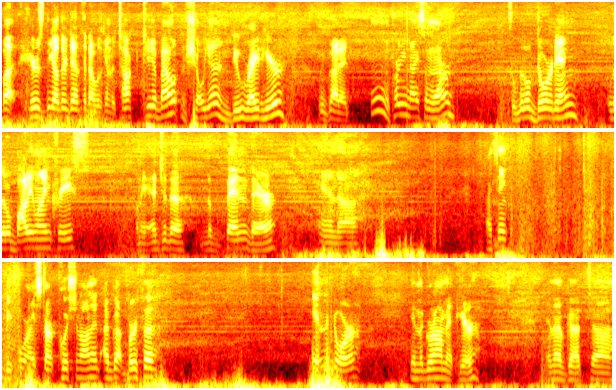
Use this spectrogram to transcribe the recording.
But here's the other dent that I was gonna talk to you about and show you and do right here. We've got it mm, pretty nice and warm. It's a little door ding, a little body line crease on the edge of the, the bend there. And uh, I think before I start pushing on it, I've got Bertha in the door, in the grommet here. And I've got uh,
